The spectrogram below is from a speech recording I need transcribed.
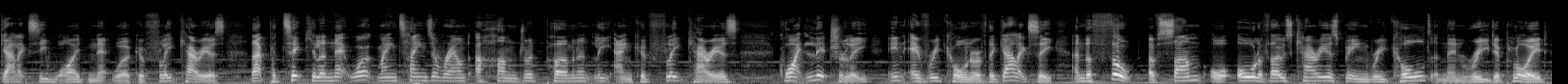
galaxy wide network of fleet carriers. That particular network maintains around 100 permanently anchored fleet carriers quite literally in every corner of the galaxy and the thought of some or all of those carriers being recalled and then redeployed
